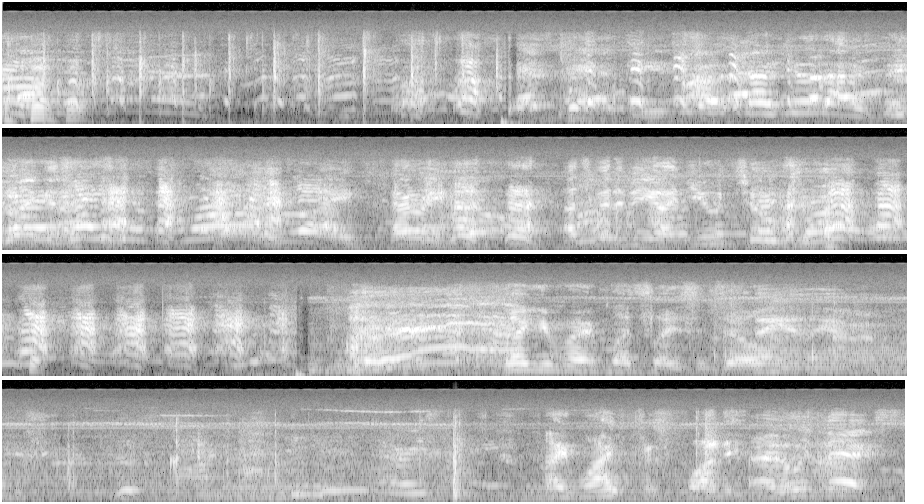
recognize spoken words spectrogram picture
Hey, Harry, that's going to be on YouTube tomorrow. Thank you very much, ladies and gentlemen. Thank you, thank you very much. My wife is funny. Hey, who's next?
